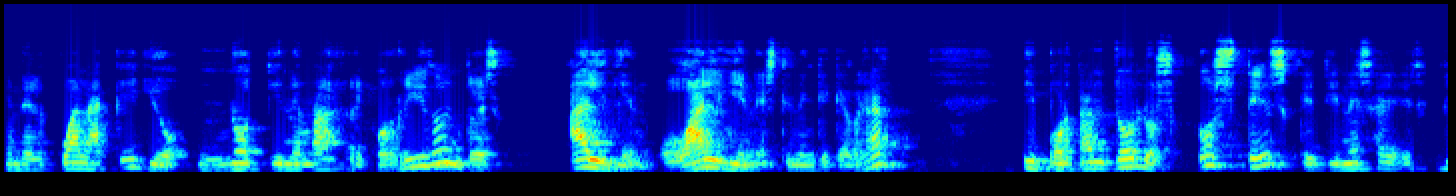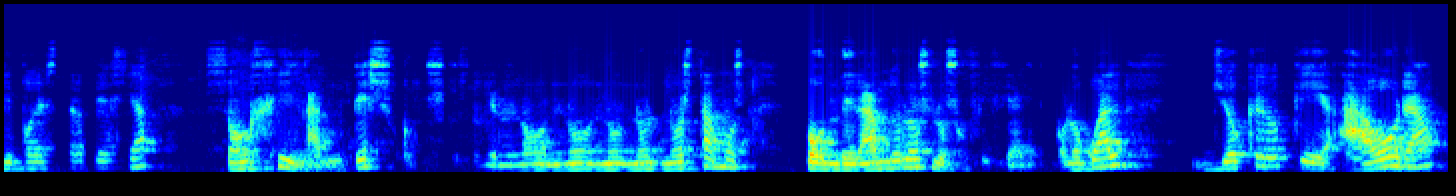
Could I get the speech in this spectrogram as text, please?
en el cual aquello no tiene más recorrido, entonces alguien o alguienes tienen que quebrar y por tanto los costes que tiene ese, tipo de estrategia son gigantescos. No, no, no, no, no estamos ponderándolos lo suficiente. Con lo cual, yo creo que ahora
